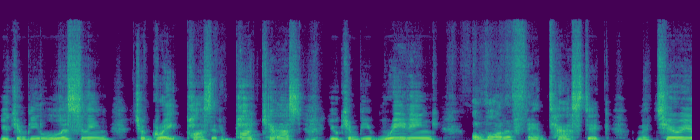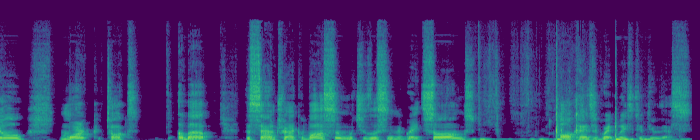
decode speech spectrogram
You can be listening to great positive podcasts. You can be reading a lot of fantastic material. Mark talks about the soundtrack of awesome, which is listening to great songs. All kinds of great ways to do this.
